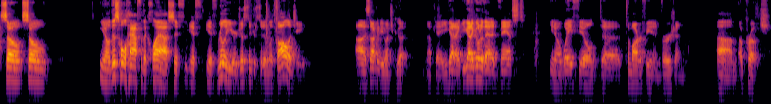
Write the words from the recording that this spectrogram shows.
so so you know this whole half of the class, if if if really you're just interested in lithology uh, it's not going to be much good. Okay, you gotta you gotta go to that advanced, you know, wave field uh, tomography and inversion um, approach.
